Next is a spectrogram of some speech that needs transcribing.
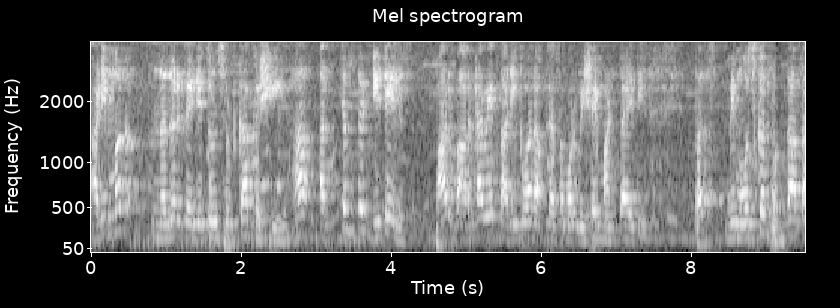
आणि मग नजर कैदेतून सुटका कशी हा अत्यंत डिटेल्स फार बारकावे तारीखवार आपल्यासमोर विषय मांडता येतील. बस मी मोजकत फक्त आता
